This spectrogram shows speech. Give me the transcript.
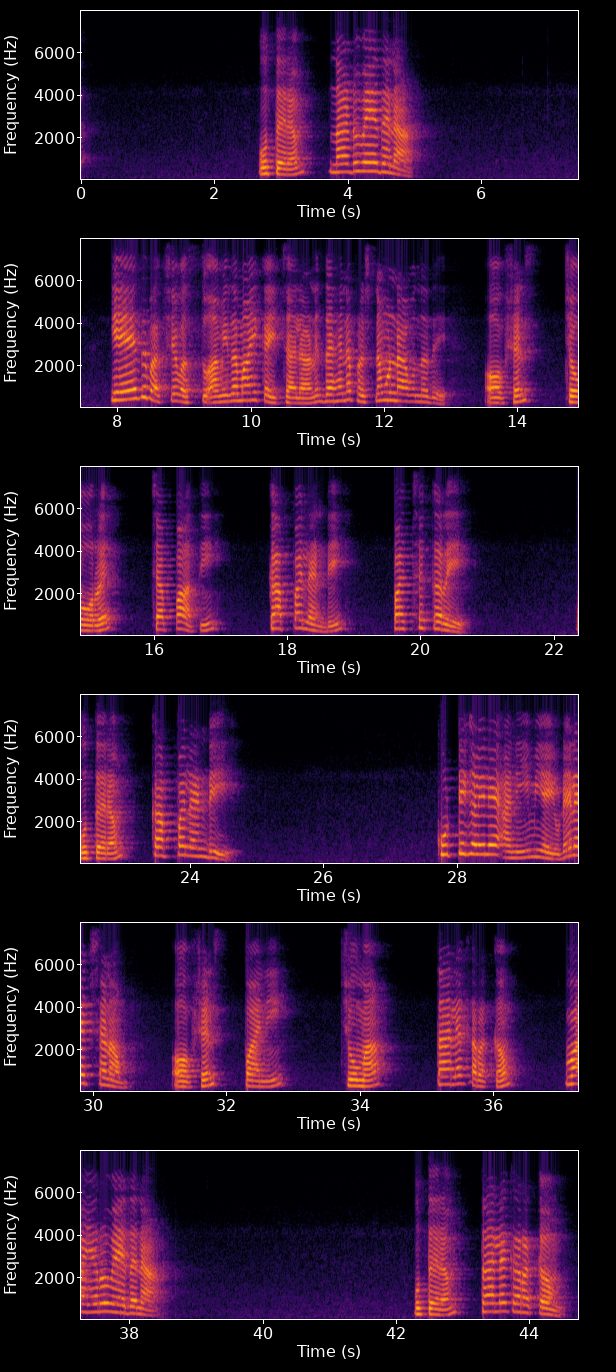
ഉത്തരം നടുവേദന. ഏത് ഭക്ഷ്യവസ്തു അമിതമായി കഴിച്ചാലാണ് ദഹന പ്രശ്നമുണ്ടാവുന്നത്? ഓപ്ഷൻസ് ചോറ് ചപ്പാത്തി കപ്പലണ്ടി പച്ചക്കറി. ഉത്തരം കപ്പലണ്ടി. കുട്ടികളിലെ അനീമിയയുടെ ലക്ഷണം. ഓപ്ഷൻസ് പനി ചുമ തലകറക്കം വയറുവേദന. ഉത്തരം തലകറക്കം.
